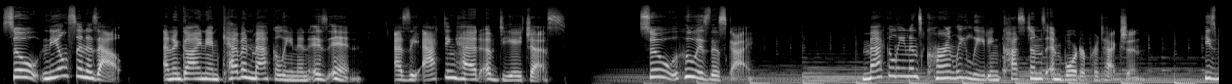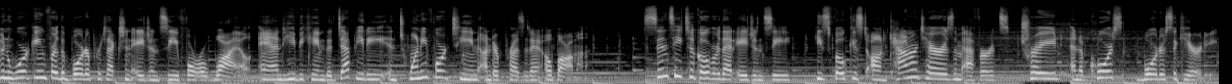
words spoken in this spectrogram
So Nielsen is out, and a guy named Kevin McAleenan is in as the acting head of DHS. So, who is this guy? McAleenan's currently leading Customs and Border Protection. He's been working for the Border Protection Agency for a while, and he became the deputy in 2014 under President Obama. Since he took over that agency, he's focused on counterterrorism efforts, trade, and of course, border security.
